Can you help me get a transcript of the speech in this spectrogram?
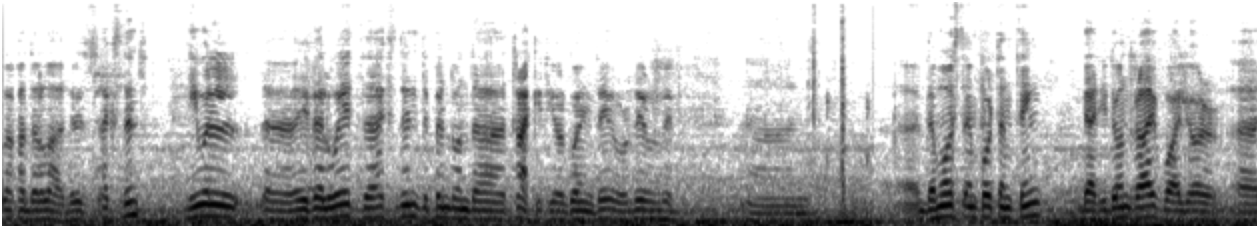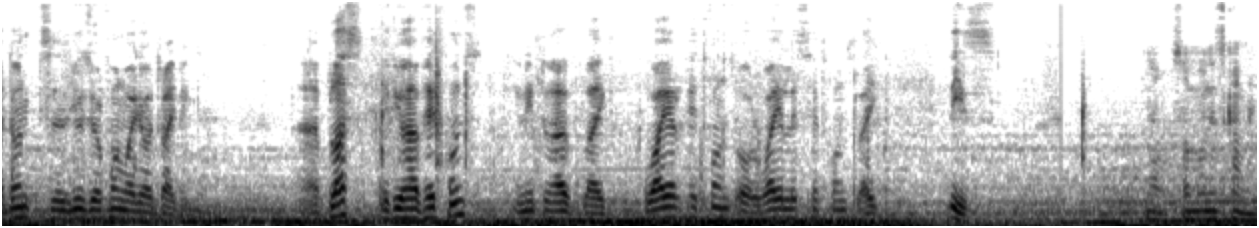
there is accident he will uh, evaluate the accident depend on the track if you are going there or there or there. And uh, the most important thing that you don't drive while you're uh, don't uh, use your phone while you're driving. Uh, plus if you have headphones you need to have like wire headphones or wireless headphones like these. No someone is coming.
